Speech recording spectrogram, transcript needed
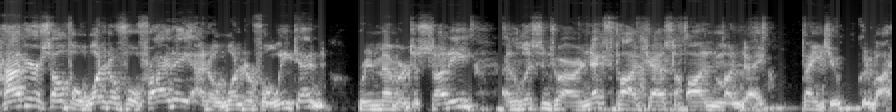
Have yourself a wonderful Friday and a wonderful weekend. Remember to study and listen to our next podcast on Monday. Thank you. Goodbye.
